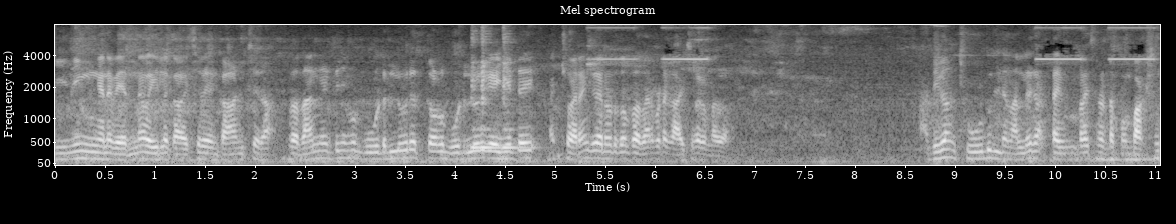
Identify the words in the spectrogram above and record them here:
ഇനി ഇങ്ങനെ വരുന്ന വഴിയിലെ കാഴ്ചകൾ ഞാൻ കാണിച്ചു തരാം. പ്രധാനമായിട്ട് ഞങ്ങൾ ഗൂഡല്ലൂർ എത്തോളം ഗൂഡല്ലൂർ കഴിഞ്ഞിട്ട് ചുരം കയറിയെടുത്ത പ്രധാനപ്പെട്ട കാഴ്ചകളൊക്കെ ഉണ്ടാകാം. അധികം ചൂടില്ല. നല്ലൊരു ടെമ്പറേച്ചർ ഉണ്ട് അപ്പം ഭക്ഷണം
